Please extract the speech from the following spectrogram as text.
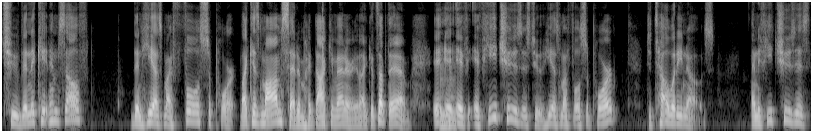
to vindicate himself then he has my full support. Like his mom said in my documentary, like it's up to him. Mhm. If if he chooses to, he has my full support to tell what he knows. And if he chooses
